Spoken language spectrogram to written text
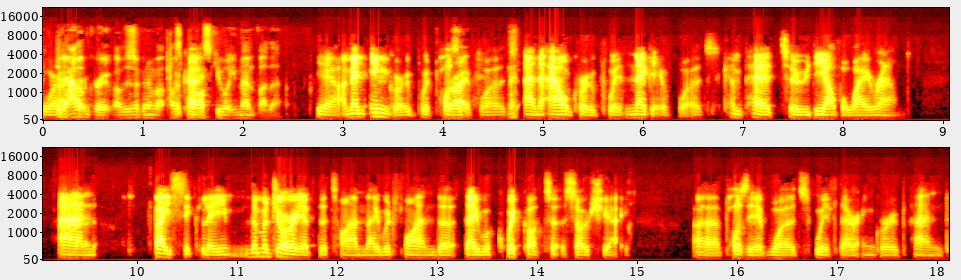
or out group? I was going to. I was Okay. going to ask you what you meant by that. yeah i meant in group with positive words and out group with negative words compared to the other way around and basically the majority of the time they would find that they were quicker to associate uh, positive words with their in group and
